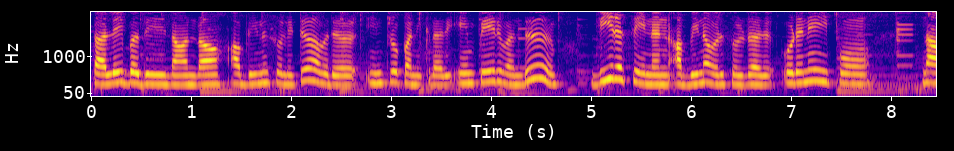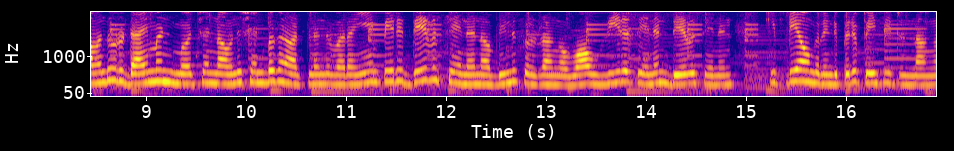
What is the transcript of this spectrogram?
தளபதி நான் தான் அப்படின்னு சொல்லிட்டு அவர் இன்ட்ரோ பண்ணிக்கிறாரு. என் பேர் வந்து வீரசேனன் அப்படின்னு அவர் சொல்கிறாரு உடனே இப்போது நான் வந்து ஒரு டைமண்ட் மர்ச்சன்ட் நான் வந்து செண்பக நாட்டிலேருந்து வரேன். என் பேர் தேவசேனன் அப்படின்னு சொல்கிறாங்க வாவ் வீரசேனன் தேவசேனன். இப்படியே அவங்க ரெண்டு பேரும் பேசிகிட்டு இருந்தாங்க.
